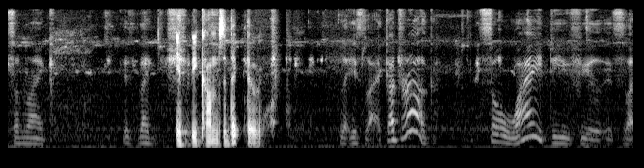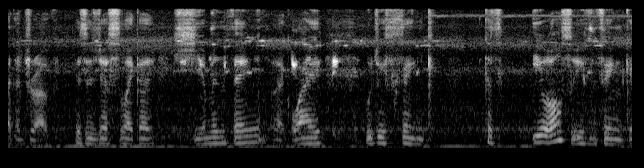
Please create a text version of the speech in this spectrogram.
So I'm like, it's like It becomes addictive. it's like a drug. So why do you feel it's like a drug? Is it just like a human thing? Like why would you think? Because you also even think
